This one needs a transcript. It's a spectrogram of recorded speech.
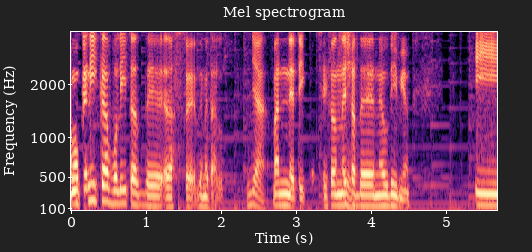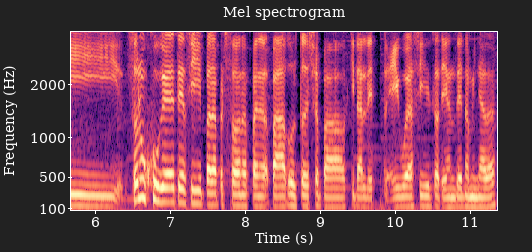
Como canicas, bolitas de, de metal. Ya. magnéticas y son Sí. hechas de neodimio. Y son un juguete así para personas, para, para adultos, de hecho para quitarle estrés y weas así, lo tienen denominada.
